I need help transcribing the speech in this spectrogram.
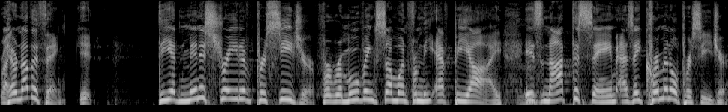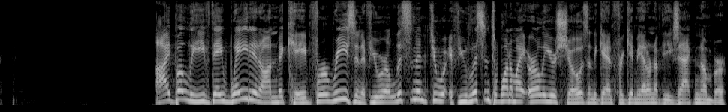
Right. here another thing. It, the administrative procedure for removing someone from the FBI Mm-hmm. is not the same as a criminal procedure. I believe they waited on McCabe for a reason. If you were listening to if you listened to one of my earlier shows, and again, forgive me, I don't have the exact number.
